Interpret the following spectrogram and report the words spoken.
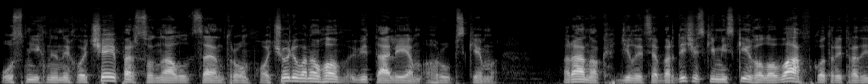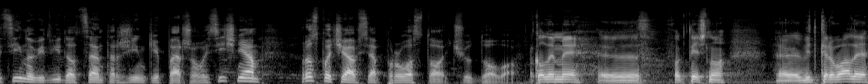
усміхнених очей персоналу центру, очолюваного Віталієм Грубським. Ранок ділиться Бердичівський міський голова, котрий традиційно відвідав центр жінки 1 січня, розпочався просто чудово. Коли ми е, фактично е, відкривали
